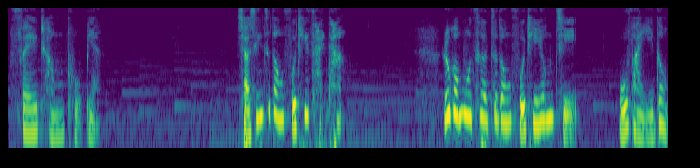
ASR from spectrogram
非常普遍，小心自动扶梯踩踏。如果目测自动扶梯拥挤，无法移动。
